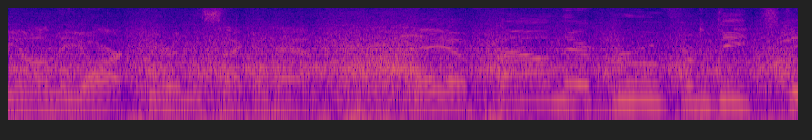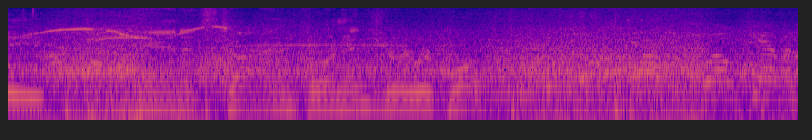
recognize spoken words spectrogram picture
beyond the arc here in the second half. They have found their groove from deep, Steve. And it's time for an injury report. Well, Kevin,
